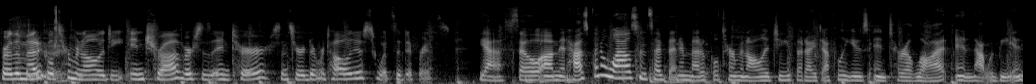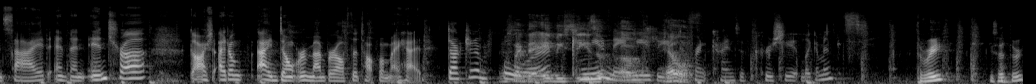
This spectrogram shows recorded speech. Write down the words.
For the medical terminology, intra versus inter, since you're a dermatologist, what's the difference? Yeah, so um, it has been a while since I've been in medical terminology, but I definitely use inter a lot, and that would be inside. And then intra, gosh, I don't, I don't remember off the top of my head. Doctor number four, like the ABCs can you of- name of me the health. different kinds of cruciate ligaments? Three? You said three?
